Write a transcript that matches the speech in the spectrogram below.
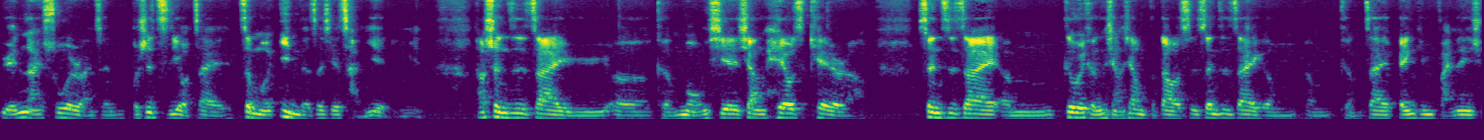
原来数位孪生不是只有在这么硬的这些产业里面，它甚至在于呃，可能某一些像 health care 啊，甚至在嗯，各位可能想象不到是，甚至在嗯嗯，可能在 banking finance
